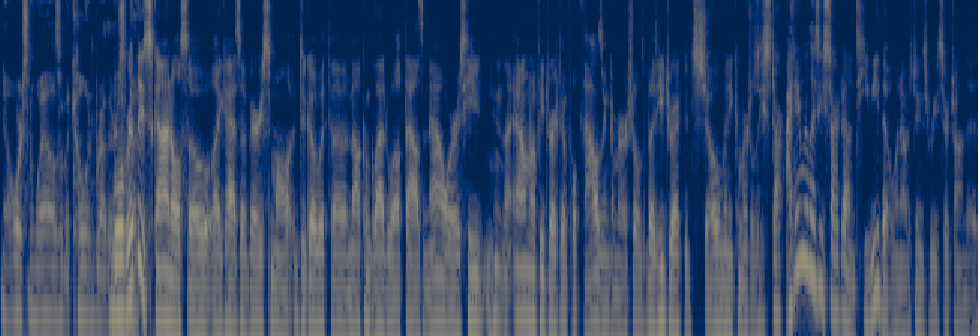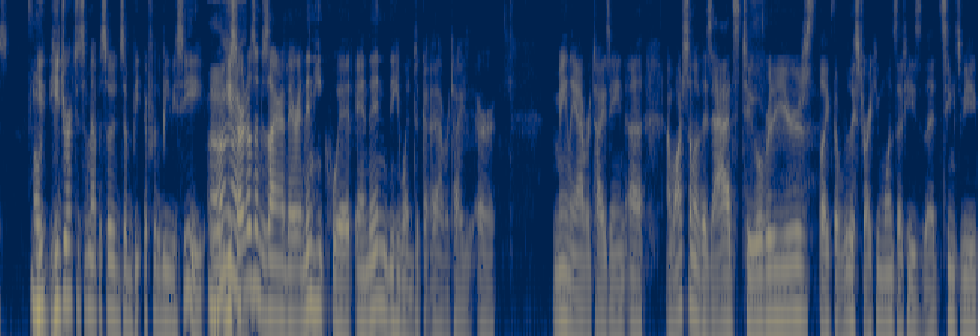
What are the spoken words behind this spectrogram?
you know Orson Welles or the Coen brothers. Well, but- Ridley Scott also like has a very small to go with the Malcolm Gladwell thousand hours. He I don't know if he directed a full thousand commercials, but he directed so many commercials. He start I didn't realize he started out on TV though when I was doing some research on this. Oh. He, he directed some episodes of B, for the BBC. Ah. He started as a designer there, and then he quit, and then he went into advertising or mainly advertising. Uh, I watched some of his ads too over the years, like the really striking ones that he's that seems to be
